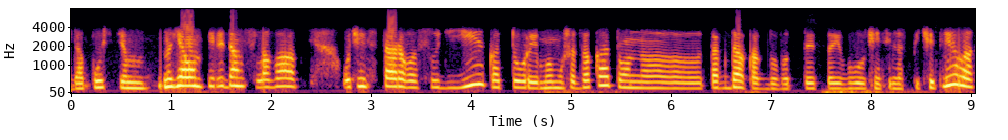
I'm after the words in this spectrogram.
допустим, ну я вам передам слова очень старого судьи, который, мой муж адвокат, он э, тогда как бы вот это его очень сильно впечатлило.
